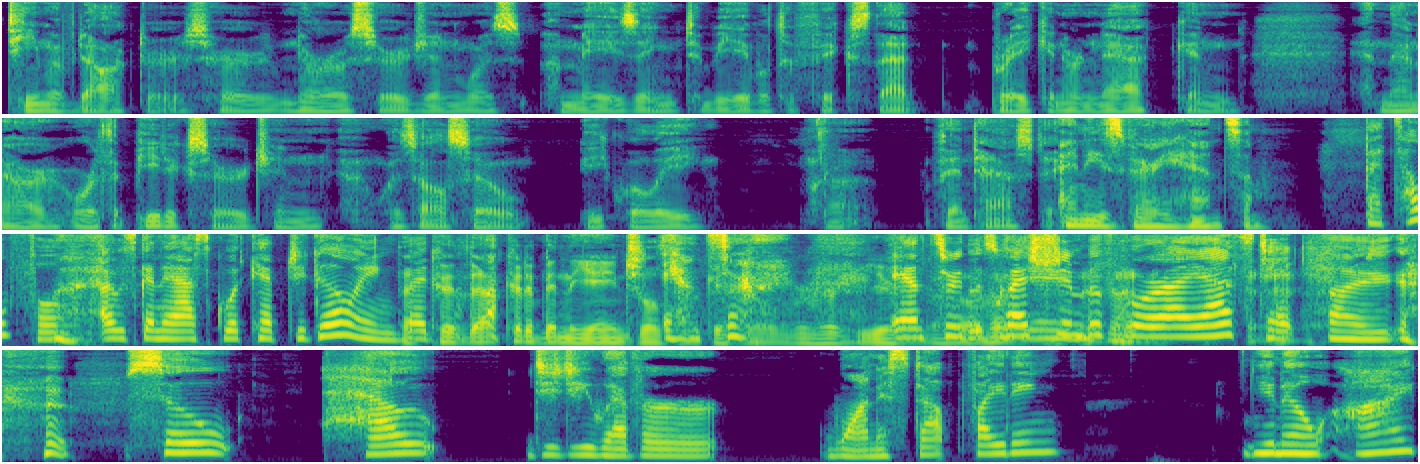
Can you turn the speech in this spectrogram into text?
team of doctors. Her neurosurgeon was amazing to be able to fix that break in her neck, and and then our orthopedic surgeon was also equally uh, fantastic. And he's very handsome. That's helpful. I was going to ask what kept you going, That but could that could have been the angels Answer- looking over answer the question before I asked it. I So, how did you ever want to stop fighting? You know, I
